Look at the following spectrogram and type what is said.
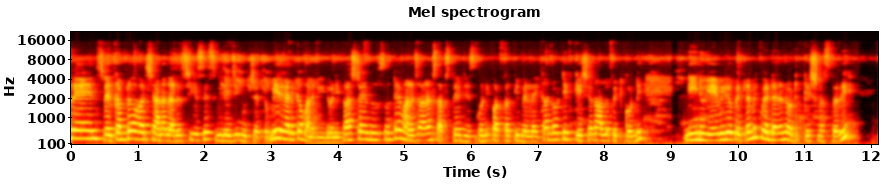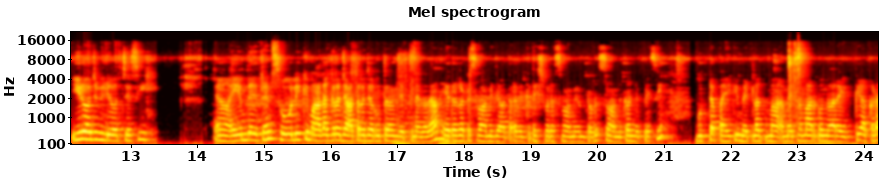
Friends welcome to our channel అనుశ్రీఎస్ఎస్ విలేజింగ్ ముచ్చట్లు. మీరు కనుక మన వీడియోని ఫస్ట్ టైం చూస్తుంటే మన ఛానల్ సబ్స్క్రైబ్ చేసుకొని పక్కకి బెల్ ఐకాన్ నోటిఫికేషన్ ఆల్లో పెట్టుకోండి. నేను ఏ వీడియో పెట్టినా మీకు వెంటనే నోటిఫికేషన్ వస్తుంది. ఈరోజు వీడియో వచ్చేసి ఏం లేదు ఫ్రెండ్స్ హోలీకి మా దగ్గర జాతర జరుగుతుందని చెప్పిన కదా ఎర్రగట్ట స్వామి జాతర వెంకటేశ్వర స్వామి ఉంటాడు సో అందుకని చెప్పేసి గుట్ట పైకి మెట్ల మెట్ల మార్గం ద్వారా ఎక్కి అక్కడ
